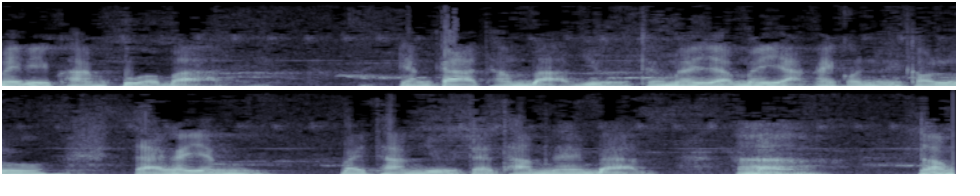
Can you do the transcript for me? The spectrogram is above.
ไม่มีความกลัวบาปยังกล้าทำบาปอยู่ ถึงแม้จะไม่อยากให้คนอื่นเขารู้ แต่ก็ยังไปทำอยู่ แต่ทำในแบบต้อง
